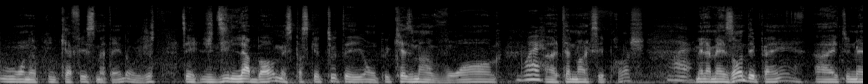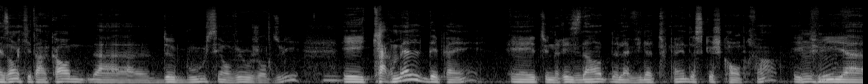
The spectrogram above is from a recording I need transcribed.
où on a pris le café ce matin. Donc, juste, je dis là-bas, mais c'est parce que tout est, on peut quasiment voir Ouais. euh, tellement que c'est proche. Ouais. Mais la maison des Pins euh, est une maison qui est encore euh, debout, si on veut, aujourd'hui. Et Carmel Despins est une résidente de la Villa Toupin, de ce que je comprends. Et puis, euh,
